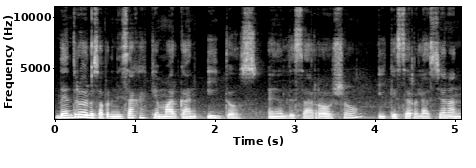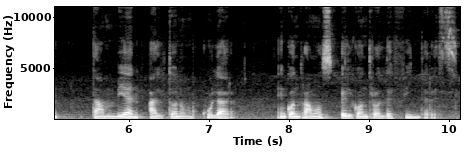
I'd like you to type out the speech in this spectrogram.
Dentro de los aprendizajes que marcan hitos en el desarrollo y que se relacionan también al tono muscular, encontramos el control de esfínteres.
